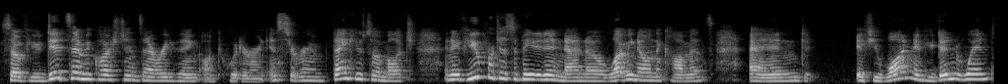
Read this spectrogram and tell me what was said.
So if you did send me questions and everything on Twitter and Instagram, thank you so much. And if you participated in Nano, let me know in the comments. And if you won, if you didn't win,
